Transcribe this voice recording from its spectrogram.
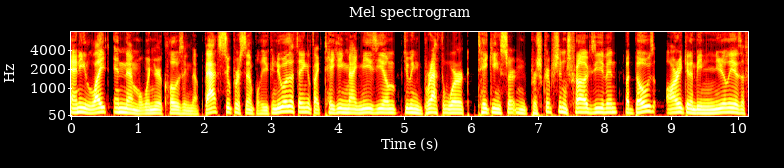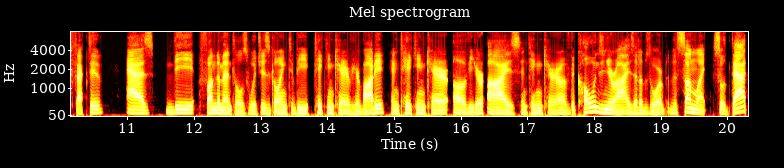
any light in them when you're closing them. That's super simple. You can do other things like taking magnesium, doing breath work, taking certain prescription drugs, even, but those aren't going to be nearly as effective as the fundamentals, which is going to be taking care of your body and taking care of your eyes and taking care of the cones in your eyes that absorb the sunlight. So that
